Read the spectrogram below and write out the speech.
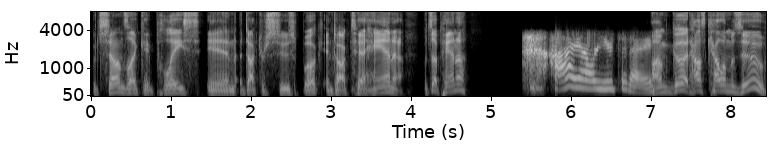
which sounds like a place in a Dr. Seuss book, and talk to Hannah. What's up, Hannah? Hi, how are you today? I'm good. How's Kalamazoo?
